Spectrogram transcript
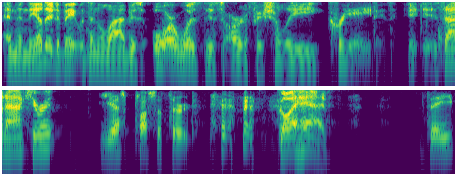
And then the other debate within the lab is, or was this artificially created? Is that accurate? Yes, plus a third. Go ahead. They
